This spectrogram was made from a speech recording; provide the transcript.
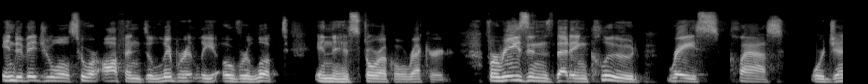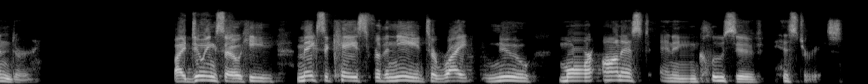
individuals who are often deliberately overlooked in the historical record for reasons that include race, class, or gender. By doing so, he makes a case for the need to write new, more honest, and inclusive histories.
